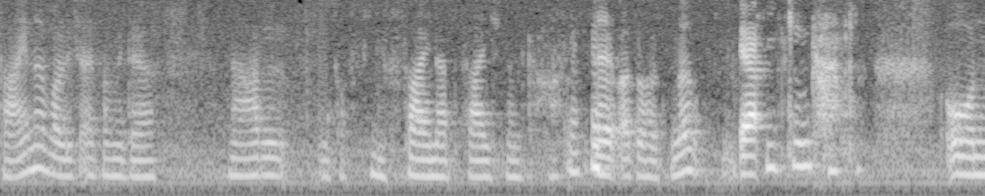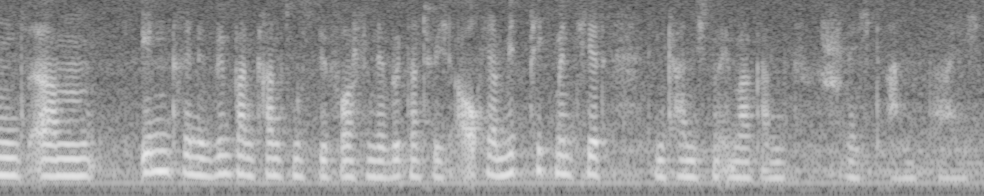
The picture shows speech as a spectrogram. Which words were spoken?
feiner, weil ich einfach mit der Nadel einfach viel feiner zeichnen kann. äh, also halt, ne, Ja. kann. Und ähm, innen drin den Wimpernkranz musst du dir vorstellen, der wird natürlich auch ja mitpigmentiert. Den kann ich nur immer ganz schlecht anzeichnen.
